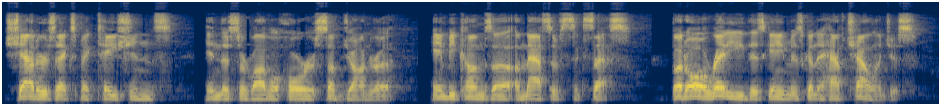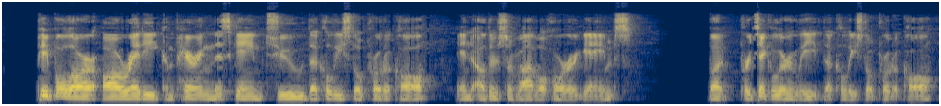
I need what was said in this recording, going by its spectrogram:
shatters expectations in the survival horror subgenre and becomes a, a massive success. But already this game is going to have challenges. People are already comparing this game to the Callisto Protocol, and other survival horror games, but particularly the Callisto Protocol,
